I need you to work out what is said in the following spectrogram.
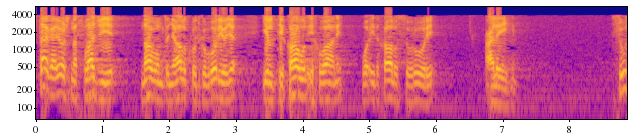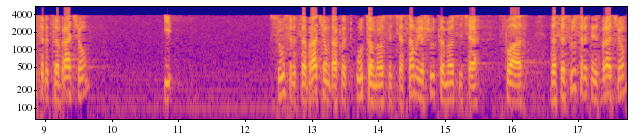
šta ga još naslađuje na ovom dunjaluku odgovorio je iltiqaul ihwani wa idhalu sururi alejhim susret sa braćom susret sa braćom dakle u tome osjeća samo još u tome osjeća slast, da se susretne s braćom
